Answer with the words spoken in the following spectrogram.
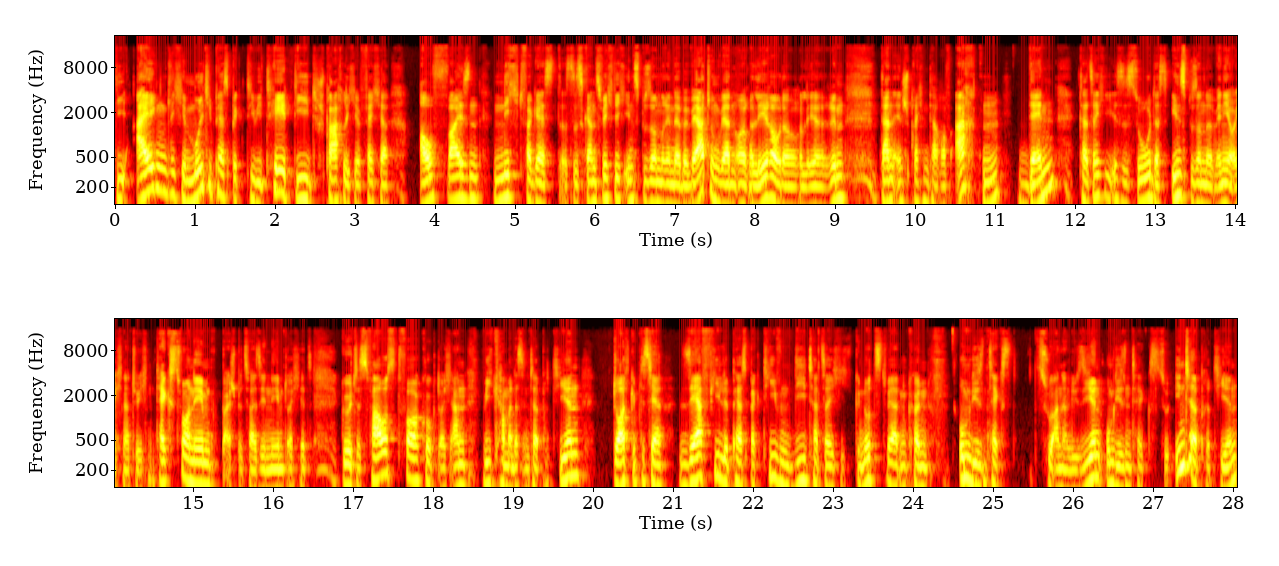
die eigentliche Multiperspektivität, die sprachliche Fächer aufweisen, nicht vergesst. Das ist ganz wichtig, insbesondere in der Bewertung werden eure Lehrer oder eure Lehrerin dann entsprechend darauf achten, denn tatsächlich ist es so, dass insbesondere wenn ihr euch natürlich einen Text vornehmt, beispielsweise ihr nehmt euch jetzt Goethes Faust vor, guckt euch an, wie kann man das interpretieren, dort gibt es ja sehr viele Perspektiven, die tatsächlich genutzt werden können, um diesen Text zu analysieren, um diesen Text zu interpretieren.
